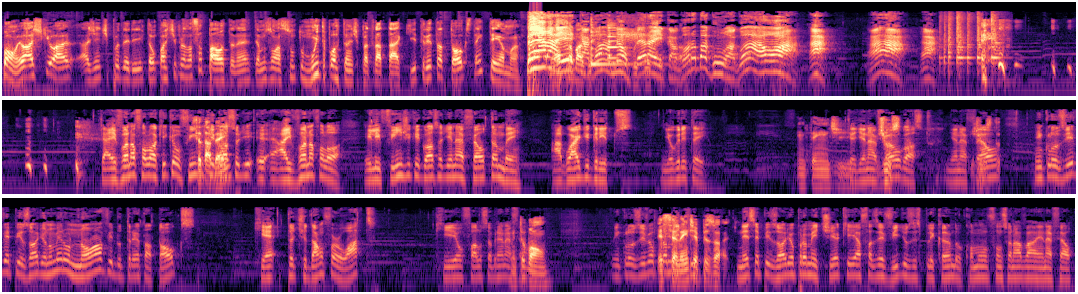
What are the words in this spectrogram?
Bom, eu acho que a, a gente poderia então partir pra nossa pauta, né? Temos um assunto muito importante pra tratar aqui. Treta Talks tem tema. Pera Nessa aí, que agora não, pera aí, que agora bagunça. Agora, ó, ah, ah, ah. Que a Ivana falou aqui que eu finjo Você tá que bem? gosto de. eh, A Ivana falou, ó, ele finge que gosta de NFL também. Aguarde gritos. E eu gritei. Entendi. Porque de NFL eu Justo. gosto. De NFL. Justo. Inclusive, episódio número 9 do Treta Talks, que é Touchdown for What? Que eu falo sobre NFL. Muito bom. Inclusive, eu prometi, Excelente episódio. Nesse episódio eu prometia que ia fazer vídeos explicando como funcionava a NFL.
